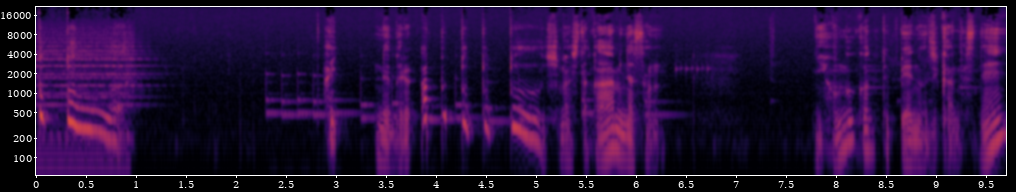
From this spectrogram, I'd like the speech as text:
プップはい。レベルアッププッププしましたか？皆さん。日本語コンテッペの時間ですね。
